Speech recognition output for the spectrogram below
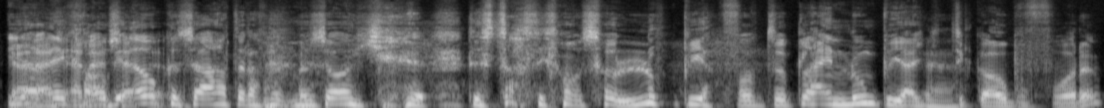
Ja, hij- ik ga elke zaterdag met mijn zoontje de stad in om zo'n lumpia, van zo'n klein lumpiaatje Ja. te kopen voor hem.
